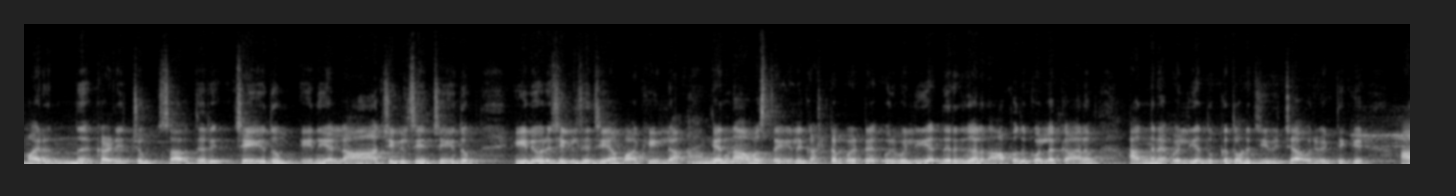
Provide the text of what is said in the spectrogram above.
മരുന്ന് കഴിച്ചും സർജറി ചെയ്തും ഇനി എല്ലാ ചികിത്സയും ചെയ്തും ഇനി ഒരു ചികിത്സയും ചെയ്യാൻ ബാക്കിയില്ല എന്ന അവസ്ഥയിൽ കഷ്ടപ്പെട്ട് ഒരു വലിയ ദീർഘകാലം നാൽപ്പത് കൊല്ലക്കാലം അങ്ങനെ വലിയ ദുഃഖത്തോടെ ജീവിച്ച ഒരു വ്യക്തിക്ക് ആ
